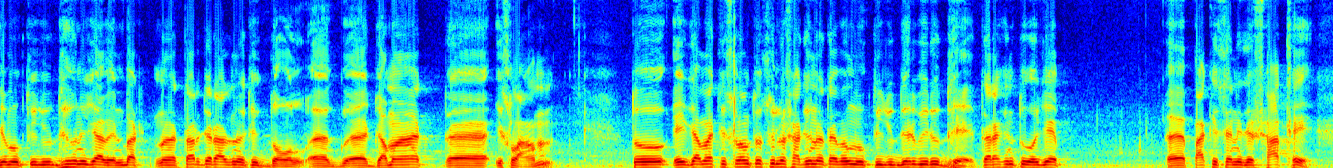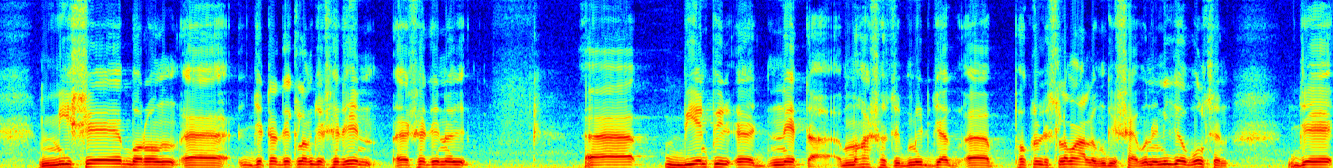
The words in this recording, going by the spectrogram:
যে মুক্তিযুদ্ধে উনি যাবেন বাট তার যে রাজনৈতিক দল জামায়াত ইসলাম, তো এই জামায়াত ইসলাম তো ছিল স্বাধীনতা এবং মুক্তিযুদ্ধের বিরুদ্ধে, তারা কিন্তু ওই যে পাকিস্তানিদের সাথে মিশে বরং যেটা দেখলাম যে সেদিন সেদিন ওই বিএনপির নেতা মহাসচিব মির্জা ফখরুল ইসলাম আলমগীর সাহেব উনি নিজেও বলছেন যে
